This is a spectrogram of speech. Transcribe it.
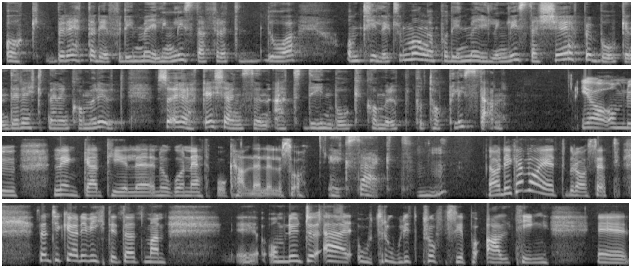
och berättar det för din mejlinglista för att då om tillräckligt många på din mejlinglista köper boken direkt när den kommer ut så ökar chansen att din bok kommer upp på topplistan. Ja, om du länkar till eh, någon nätbokhandel eller så. Exakt. Mm. Ja, det kan vara ett bra sätt. Sen tycker jag det är viktigt att man, eh, om du inte är otroligt proffsig på allting, eh,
